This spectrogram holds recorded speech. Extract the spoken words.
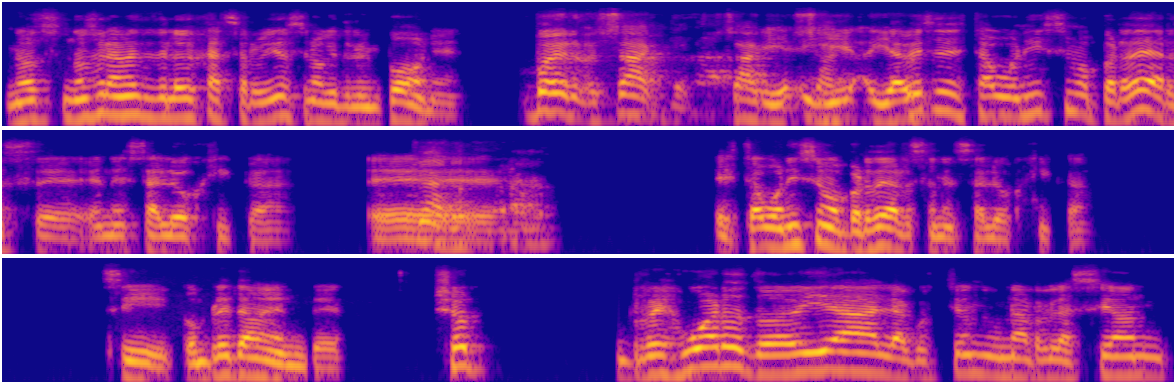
No, solamente te lo deja servido, sino que te lo impone. Bueno, exacto. exacto, y, a veces está buenísimo perderse en esa lógica. Eh, está buenísimo perderse en esa lógica. Sí, completamente. Yo resguardo todavía la cuestión de una relación,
